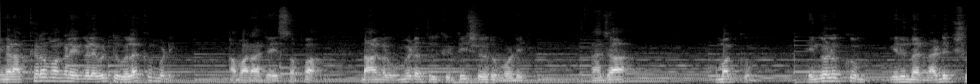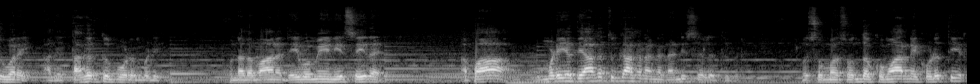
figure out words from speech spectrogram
எங்கள் அக்கிரமங்களை எங்களை விட்டு விலக்கும்படி. ஆமா ராஜா ஏசப்பா நாங்கள் உம்மிடத்தில் கிட்டி சேரும்படி. ராஜா உமக்கும் எங்களுக்கும் இருந்த நடுச்சுவரை அதை தகர்த்து போடும்படி. உன்னதமான தெய்வமே நீர் செய்த. அப்பா உம்முடைய தியாகத்துக்காக நாங்கள் நன்றி செலுத்துகிறோம். சும்மா சொந்த குமாரனை கொடுத்தீர்.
